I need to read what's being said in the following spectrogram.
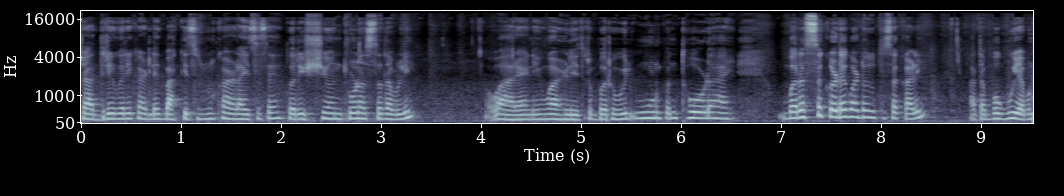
चादरी वगैरे काढलेत. बाकीचं अजून काढायचंच आहे. बरीचशी अंथरुण असतात आपली. वाऱ्याने वाढली तर बरं होईल. ऊन पण थोडं आहे. बरंचसं कडक वाटत होतं सकाळी. आता बघूया पण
